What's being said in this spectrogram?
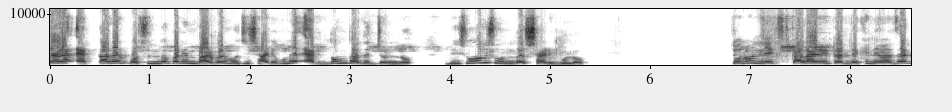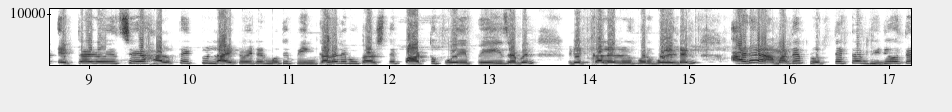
যারা এক কালার পছন্দ করেন বারবার বলছি, শাড়িগুলো একদম তাদের জন্য। ভীষণ সুন্দর শাড়িগুলো। চলুন নেক্সট কালার এটা দেখে নেওয়া যাক। একটা রয়েছে হালকা একটু লাইট ওয়েট এর মধ্যে পিঙ্ক কালার এবং তার সাথে পার তো পেয়েই যাবেন রেড কালারের উপর গোল্ডেন আর হ্যাঁ আমাদের প্রত্যেকটা ভিডিওতে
